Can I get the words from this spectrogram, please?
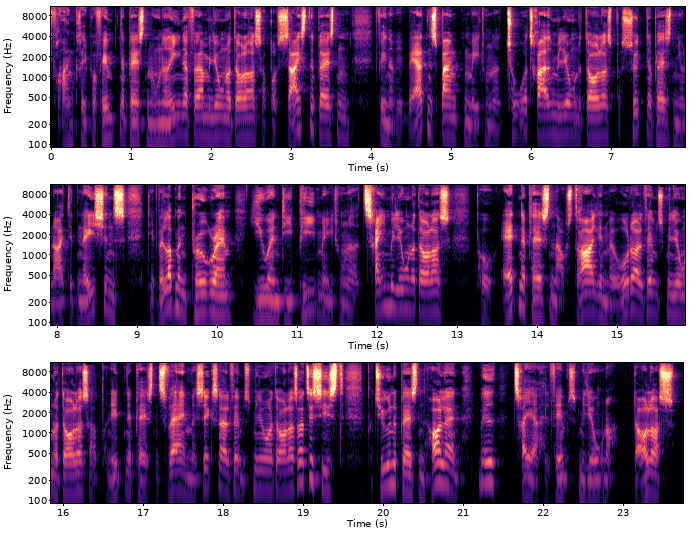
Frankrig på 15. pladsen med 141 millioner dollars, og på 16. pladsen finder vi Verdensbanken med 132 millioner dollars, på 17. pladsen United Nations Development Program, UNDP med 103 millioner dollars, på 18. pladsen Australien med 98 millioner dollars, og på 19. pladsen Sverige med 96 millioner dollars, og til sidst på 20. pladsen Holland med 93 millioner dollars.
